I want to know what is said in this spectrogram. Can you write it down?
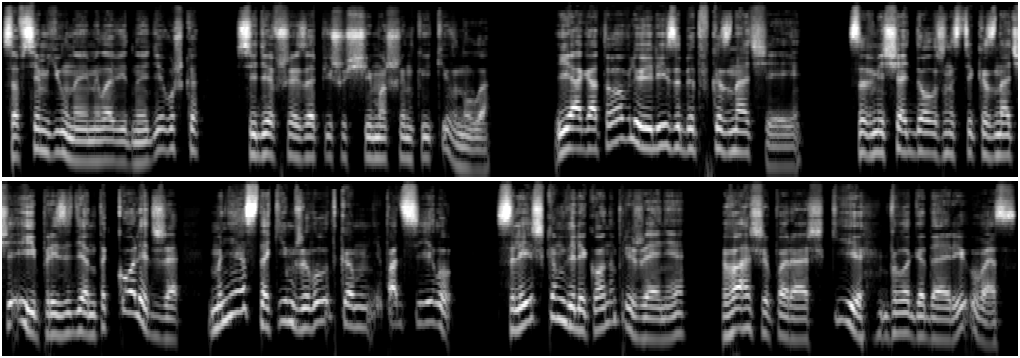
Совсем юная миловидная девушка, сидевшая за пишущей машинкой, кивнула. «Я готовлю Элизабет в казначее. Совмещать должности казначея и президента колледжа мне с таким желудком не под силу. Слишком велико напряжение. Ваши порошки, благодарю вас».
